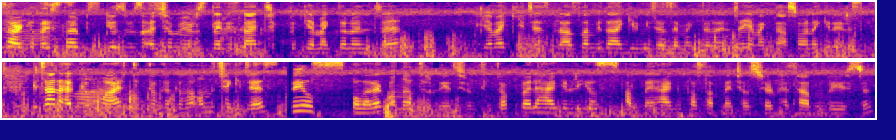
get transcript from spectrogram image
Evet arkadaşlar biz gözümüzü açamıyoruz. Denizden çıktık yemekten önce. Yemek yiyeceğiz birazdan. Bir daha girmeyeceğiz yemekten önce. Yemekten sonra gireriz. Bir tane akım var. TikTok akımı. Onu çekeceğiz. Reels olarak onu atarım diye düşünüyorum TikTok. Böyle her gün Reels atmaya, her gün post atmaya çalışıyorum. Hesabım büyüsün.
